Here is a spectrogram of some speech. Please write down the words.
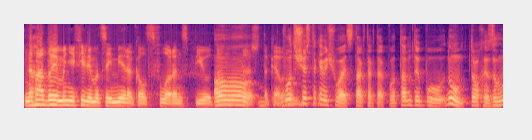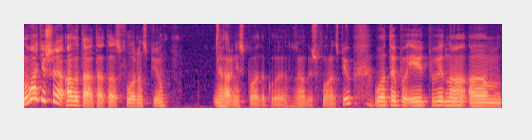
Нагадує мені фільм оцей Miracles Флоренс П'ю. Там теж таке. От щось таке відчувається. Так, так, так. От там, типу, ну, трохи зеленуватіше, але та, та, та, з Флоренс П'ю. Гарні спогади, коли згадуєш Флоренс П'ю. От, типу, і відповідно. Ем...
